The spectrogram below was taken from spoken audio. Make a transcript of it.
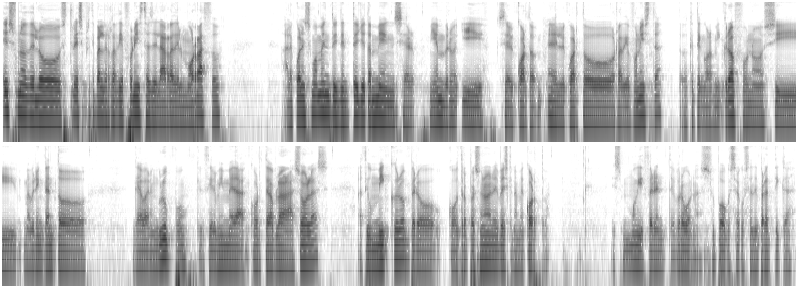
es uno de los tres principales radiofonistas de la radio El Morrazo, al cual en su momento intenté yo también ser miembro y ser el cuarto, el cuarto radiofonista, dado que tengo los micrófonos y me habría encantado grabar en grupo. Quiero decir, a mí me da corte hablar a solas, hace un micro, pero con otra persona ves que no me corto. Es muy diferente, pero bueno, supongo que será cuestión de práctica.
